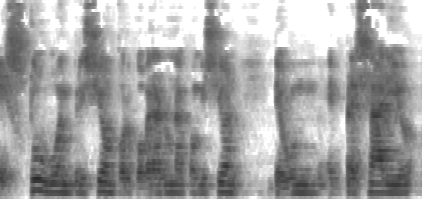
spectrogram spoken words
estuvo en prisión por cobrar una comisión de un empresario,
